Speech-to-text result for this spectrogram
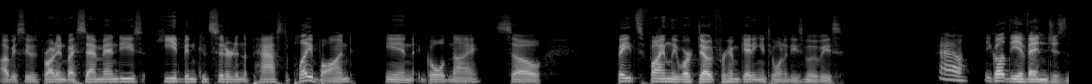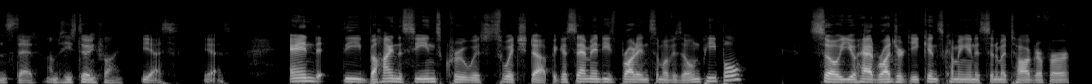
obviously was brought in by Sam Mendes he had been considered in the past to play Bond in Goldeneye so fates finally worked out for him getting into one of these movies Well, he got the Avengers instead. Um, he's doing fine. Yes, yes. And the behind the scenes crew was switched up because Sam Mendes brought in some of his own people. So you had Roger Deakins coming in as cinematographer,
